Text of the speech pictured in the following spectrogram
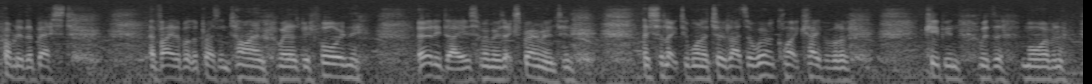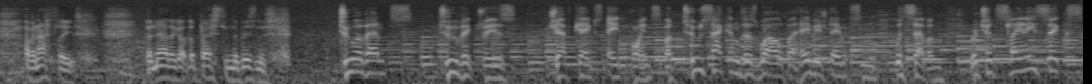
probably the best available at the present time, whereas before in the early days when we was experimenting, they selected one or two lads that weren't quite capable of keeping with the more of an, of an athlete, but now they've got the best in the business. Two events, two victories. Geoff Capes, eight points, but two seconds as well for Hamish Davidson with seven. Richard Slaney, six.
